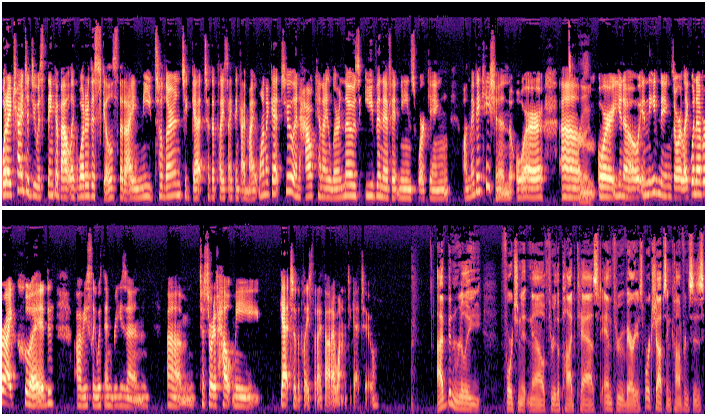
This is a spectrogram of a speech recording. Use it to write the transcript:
what I tried to do is think about like what are the skills that I need to learn to get to the place I think I might want to get to, and how can I learn those, even if it means working on my vacation or um, right. or you know in the evenings or like whenever I could, obviously within reason, um, to sort of help me get to the place that I thought I wanted to get to. I've been really fortunate now through the podcast and through various workshops and conferences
